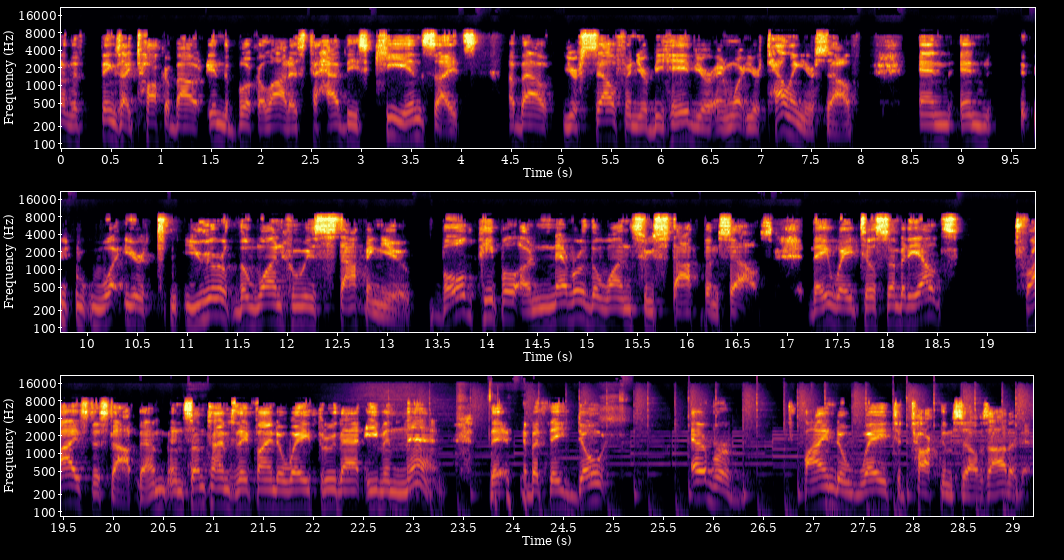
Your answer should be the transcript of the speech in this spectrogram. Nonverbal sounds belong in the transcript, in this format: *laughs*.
one of the things I talk about in the book a lot is to have these key insights about yourself and your behavior and what you're telling yourself. And and what you're you're the one who is stopping you. Bold people are never the ones who stop themselves. They wait till somebody else tries to stop them and sometimes they find a way through that even then. They, but they don't ever find a way to talk themselves out of it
